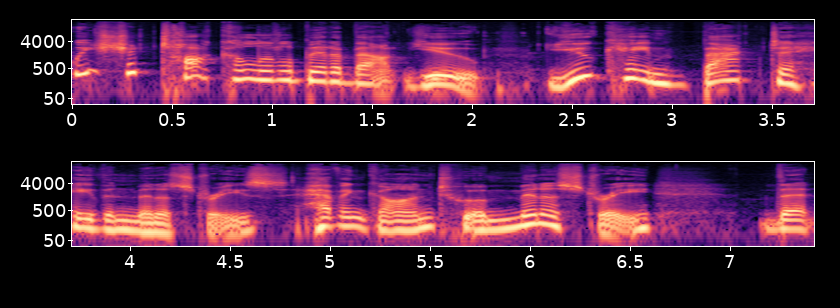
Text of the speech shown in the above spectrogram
we should talk a little bit about you. You came back to Haven Ministries, having gone to a ministry that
